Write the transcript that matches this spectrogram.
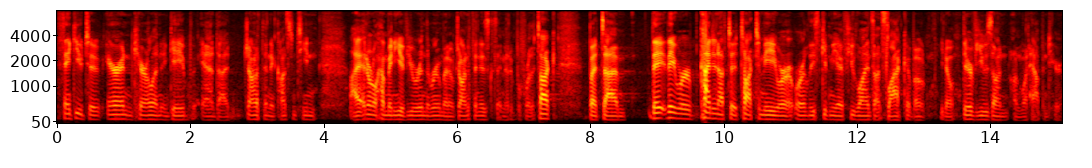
thank you to Aaron, and Carolyn, and Gabe, and uh, Jonathan and Constantine. I, I, don't know how many of you were in the room. I know Jonathan is because I met him before the talk, but um, they, they were kind enough to talk to me or, or at least give me a few lines on Slack about you know, their views on, on what happened here.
